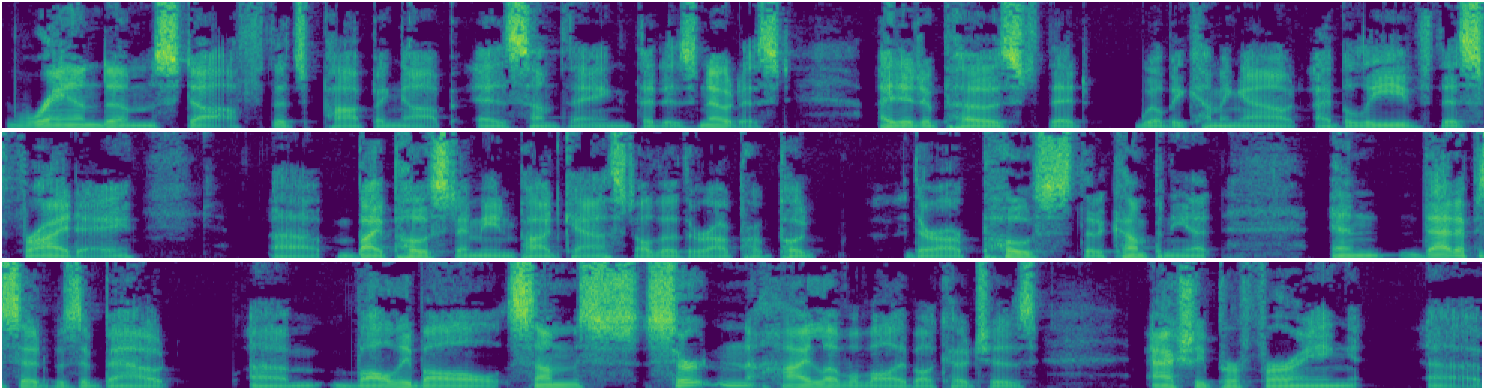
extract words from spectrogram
random stuff that's popping up as something that is noticed. I did a post that will be coming out, I believe, this Friday uh, by post, I mean podcast, although there are po- there are posts that accompany it. And that episode was about um, volleyball. Some s- certain high level volleyball coaches actually preferring uh,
